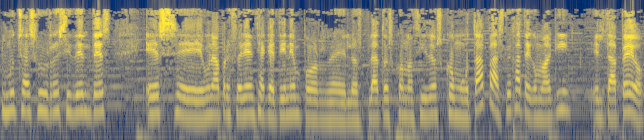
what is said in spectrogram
muchos de sus residentes es eh, una preferencia que tienen por eh, los platos conocidos como tapas, fíjate como aquí, el tapeo,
